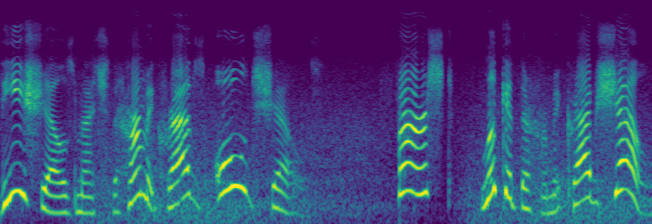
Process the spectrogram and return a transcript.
these shells match the hermit crab's old shells. First, look at the hermit crab shell.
